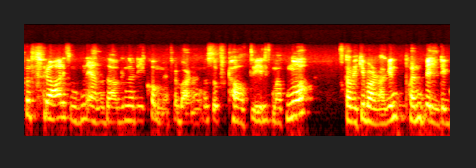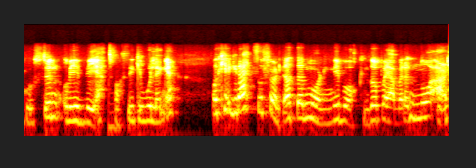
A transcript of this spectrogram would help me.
For fra liksom den ene dagen når de kom hjem fra barnehagen, så fortalte vi liksom at nå skal vi ikke i barnehagen på en veldig god stund, og vi vet faktisk ikke hvor lenge. Ok, greit, Så følte jeg at den morgenen vi våknet opp, og jeg bare Nå er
